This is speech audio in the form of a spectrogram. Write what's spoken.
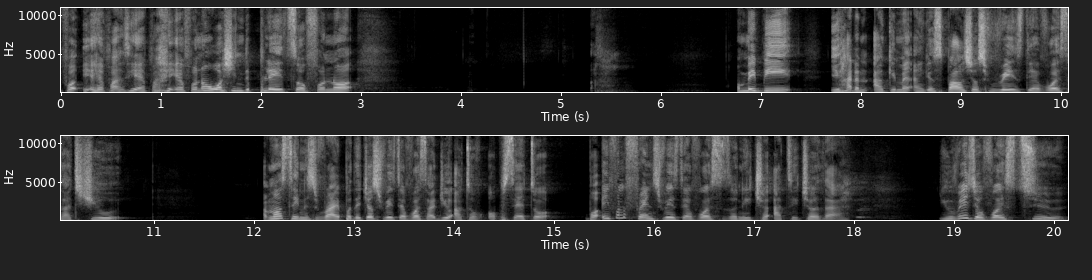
for yeah, for, yeah, for, yeah, for not washing the plates or for not or maybe you had an argument and your spouse just raised their voice at you. I'm not saying it's right but they just raised their voice at you out of upset or but even friends raise their voices on each at each other. You raise your voice too.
